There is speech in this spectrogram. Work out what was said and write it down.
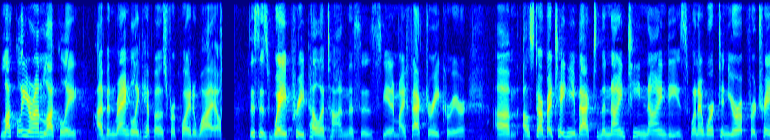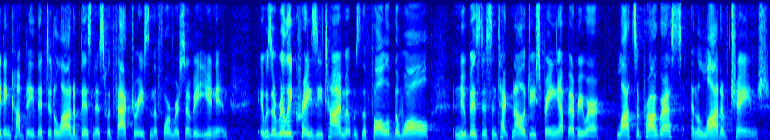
Luckily or unluckily, I've been wrangling hippos for quite a while. This is way pre-Peloton. This is you know, my factory career. Um, I'll start by taking you back to the 1990s when I worked in Europe for a trading company that did a lot of business with factories in the former Soviet Union. It was a really crazy time. It was the fall of the wall, new business and technology springing up everywhere. Lots of progress and a lot of change.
